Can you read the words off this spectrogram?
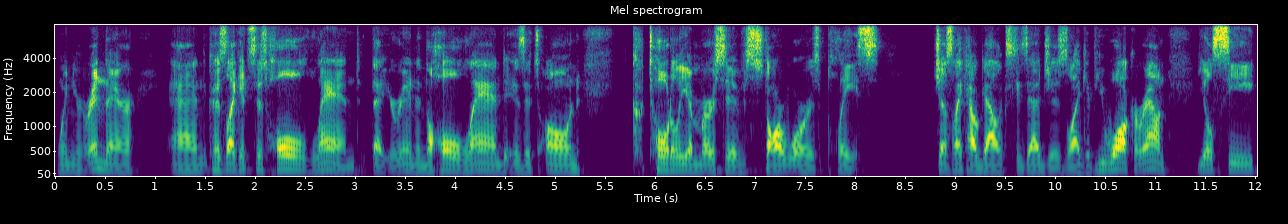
when you're in there. And because like it's this whole land that you're in and the whole land is its own totally immersive star wars place just like how Galaxy's Edge is. Like if you walk around, you'll see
